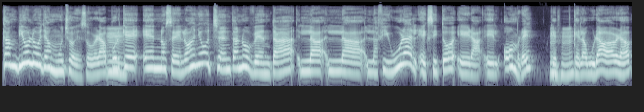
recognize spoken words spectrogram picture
cambió luego ya mucho eso, ¿verdad? Mm. Porque en, no sé, en los años 80, 90, la, la, la figura del éxito era el hombre que, uh -huh. que, laburaba, ¿verdad?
